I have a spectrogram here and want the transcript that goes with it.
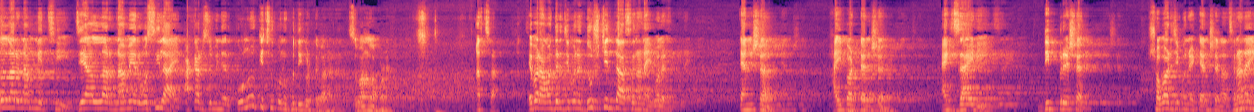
আল্লাহর নাম নিচ্ছি, যে আল্লাহর নামের ওসিলায় আকাশ জমিনের কোনো কিছু কোনো ক্ষতি করতে পারে না। সুবহানাল্লাহ পড়েন। আচ্ছা এবার আমাদের জীবনে দুশ্চিন্তা আছে না নাই, বলেন। Tension hyper tension anxiety depression সবার জীবনে টেনশন আছে না নাই?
